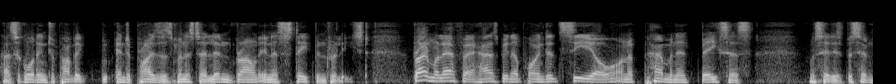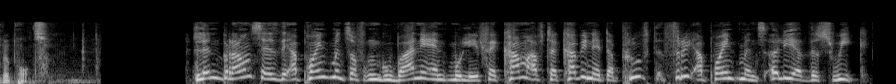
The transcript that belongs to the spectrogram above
That's according to Public Enterprises Minister Lynne Brown in a statement released. Brian Molefe has been appointed CEO on a permanent basis. Mercedes Besent reports. Lynne Brown says the appointments of Ngubane and Molefe come after Cabinet approved three appointments earlier this week.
